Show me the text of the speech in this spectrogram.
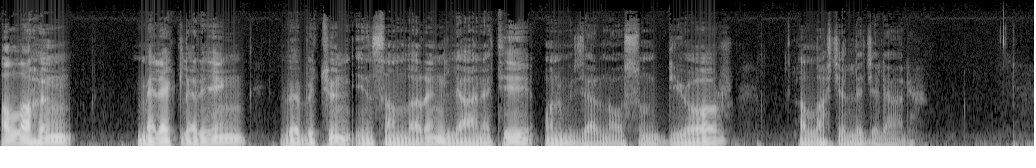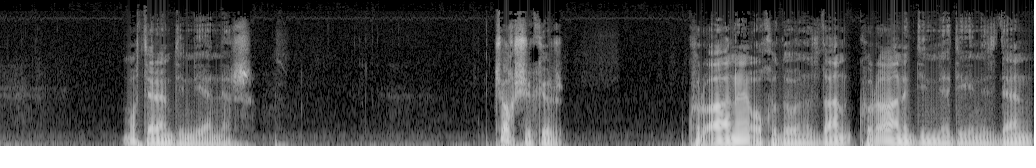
Allah'ın, meleklerin ve bütün insanların laneti onun üzerine olsun diyor Allah Celle Celaluhu. Muhterem dinleyenler. Çok şükür Kur'an'ı okuduğunuzdan, Kur'an'ı dinlediğinizden,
